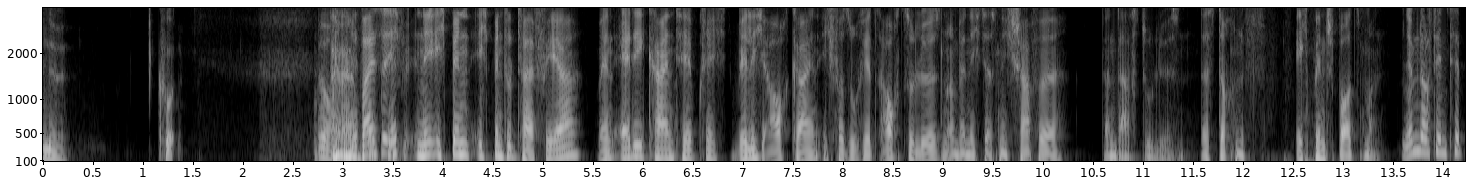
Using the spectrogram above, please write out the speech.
Nö. Cool. So, Weißt du, ich, nee, ich, bin, ich bin total fair. Wenn Eddie keinen Tipp kriegt, will ich auch keinen. Ich versuche jetzt auch zu lösen und wenn ich das nicht schaffe, dann darfst du lösen. Das ist doch eine. F ich bin Sportsmann. Nimm doch den Tipp.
